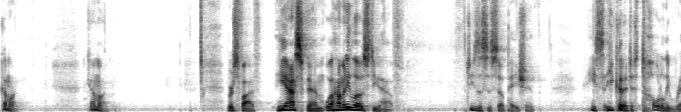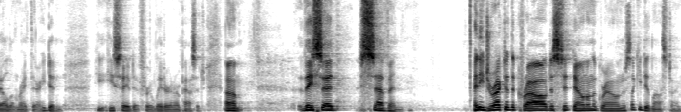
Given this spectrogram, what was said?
Come on. Come on. Verse 5. He asked them, Well, how many loaves do you have? Jesus is so patient. He, he could have just totally railed them right there. He didn't. He, he saved it for later in our passage. Um, they said, Seven. And he directed the crowd to sit down on the ground, just like he did last time.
